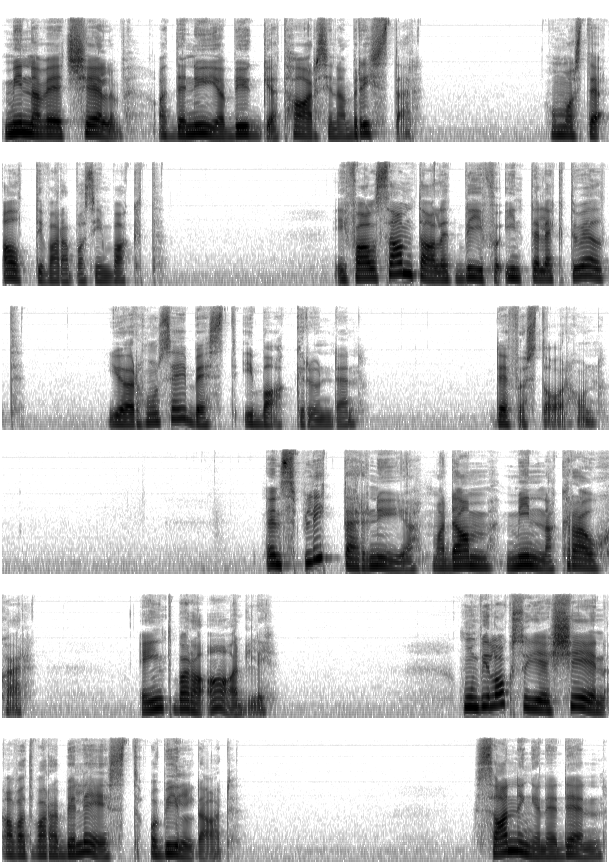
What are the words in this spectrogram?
Minna vet själv att det nya bygget har sina brister. Hon måste alltid vara på sin vakt. Ifall samtalet blir för intellektuellt gör hon sig bäst i bakgrunden. Det förstår hon. Den splitternya Madame Minna Kraucher är inte bara adlig. Hon vill också ge sken av att vara beläst och bildad. Sanningen är den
